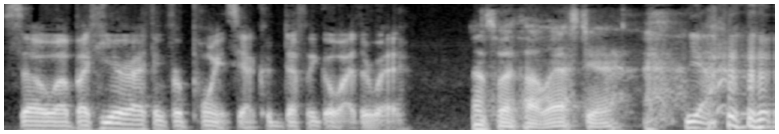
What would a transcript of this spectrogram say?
So, uh, but here, I think for points, yeah, it could definitely go either way. That's what I thought last year. Yeah.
